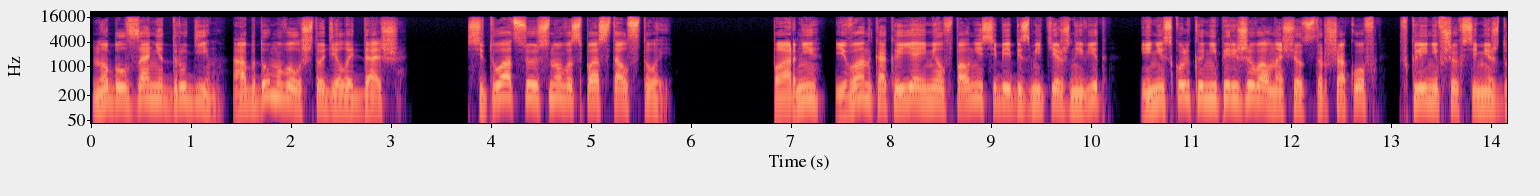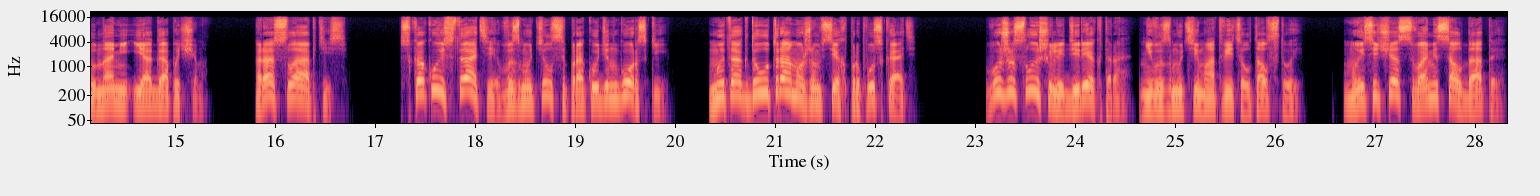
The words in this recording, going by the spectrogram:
но был занят другим, обдумывал, что делать дальше. Ситуацию снова спас Толстой. Парни, Иван, как и я, имел вполне себе безмятежный вид и нисколько не переживал насчет старшаков, вклинившихся между нами и Агапычем. «Расслабьтесь». «С какой стати?» — возмутился Прокудин Горский. «Мы так до утра можем всех пропускать». «Вы же слышали директора», — невозмутимо ответил Толстой. «Мы сейчас с вами солдаты.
